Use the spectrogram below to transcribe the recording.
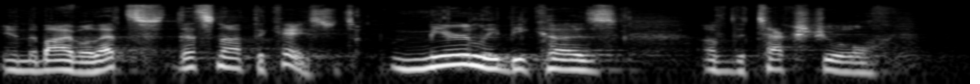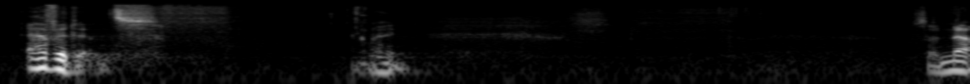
in the Bible. That's, that's not the case. It's merely because of the textual evidence. Right? So, no.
